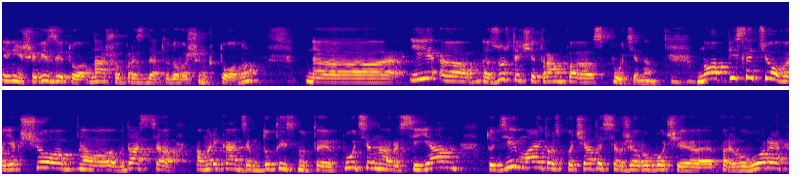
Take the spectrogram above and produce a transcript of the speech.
е, візиту нашого президента до Вашингтону е, і е, зустрічі Трампа з Путіним. Ну а після цього, якщо вдасться американцям дотиснути Путіна, росіян, тоді мають розпочатися вже робочі е, переговори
